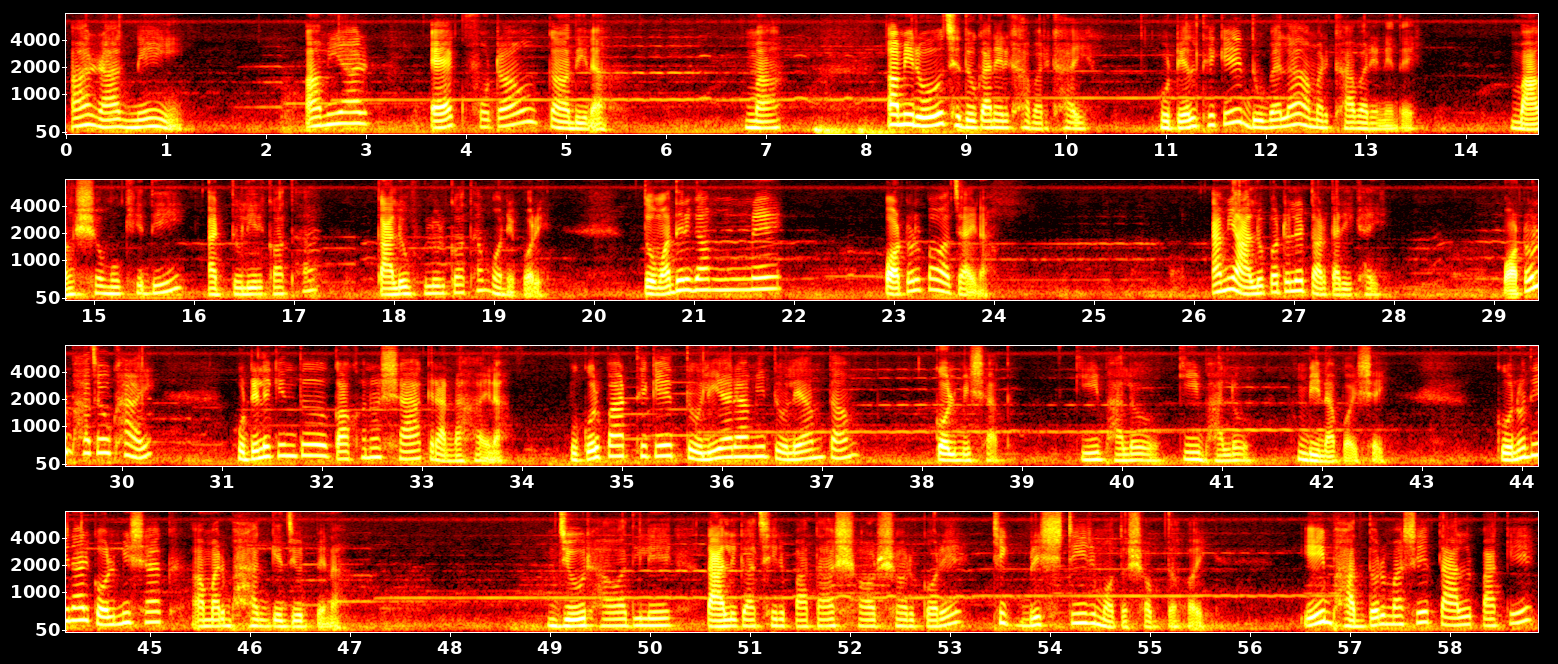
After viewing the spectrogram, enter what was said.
আর রাগ নেই। আমি আর এক ফোঁটাও কাঁদি না। মা, আমি রোজ দোকানের খাবার খাই। হোটেল থেকে দুবেলা আমার খাবার এনে দেয়। মাংস মুখে দিই আর তুলির কথা, কালো ভুলুর কথা মনে পড়ে। তোমাদের গ্রামে পটল পাওয়া যায় না। আমি আলু পটলের তরকারি খাই। পটল ভাজাও খাই। হোটেলে কিন্তু কখনো শাক রান্না হয় না। পুকুর পাড় থেকে তলি আর আমি তুলে আনতাম কলমি শাক। কী ভালো। কি ভালো, বিনা পয়সায়। কোনো দিন আর কলমি শাক আমার ভাগ্যে জুটবে না। জোর হাওয়া দিলে তাল গাছের পাতা সর সর করে, ঠিক বৃষ্টির মতো শব্দ হয়। এই ভাদ্র মাসে তাল পাকে,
